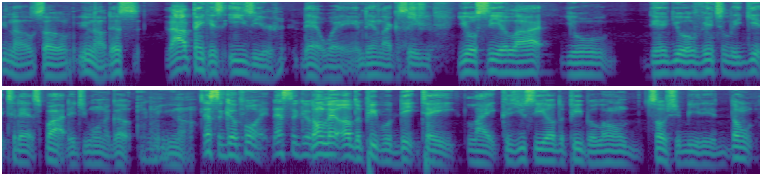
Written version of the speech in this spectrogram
You know, so you know that's I think it's easier that way. And then, like I said, you'll see a lot. You'll then you'll eventually get to that spot that you want to go. Mm-hmm. You know, That's a good point. That's a good don't let other people dictate. Like, cause you see other people on social media. Don't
